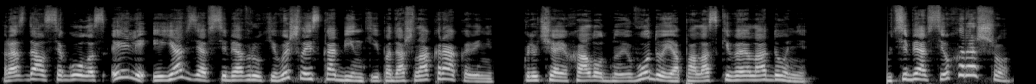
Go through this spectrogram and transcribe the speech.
Раздался голос Элли, и я, взяв себя в руки, вышла из кабинки и подошла к раковине, включая холодную воду и ополаскивая ладони. «У тебя все хорошо?»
